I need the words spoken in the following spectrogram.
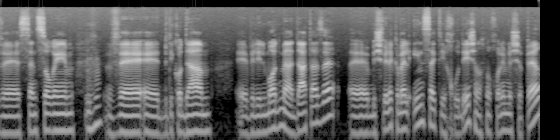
וסנסורים mm-hmm. ובדיקות דם, אה, וללמוד מהדאטה הזה אה, בשביל לקבל insight ייחודי שאנחנו יכולים לשפר,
